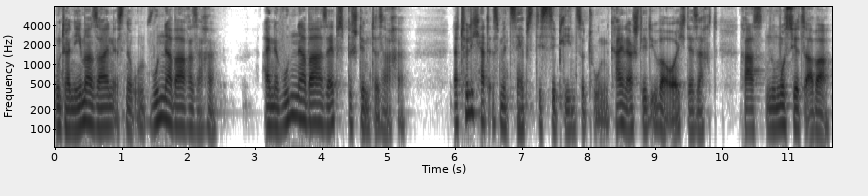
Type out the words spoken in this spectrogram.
Unternehmer sein ist eine wunderbare Sache. Eine wunderbar selbstbestimmte Sache. Natürlich hat es mit Selbstdisziplin zu tun. Keiner steht über euch, der sagt, Carsten, du musst jetzt aber,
